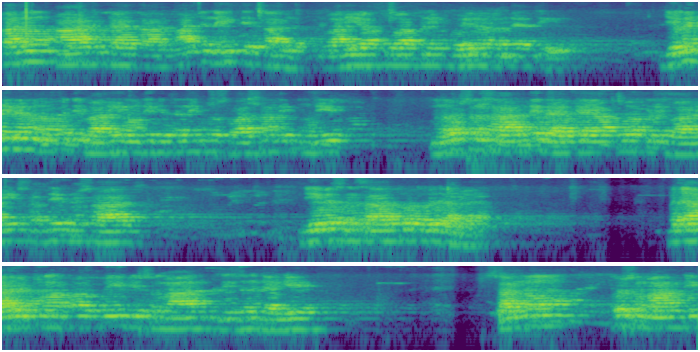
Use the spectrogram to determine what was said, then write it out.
ਪਰ ਆਜ ਕਾ ਕਾਲ, ਅੱਜ ਨਹੀਂ ਤੇ ਕੱਲ ਵਾਰੀ ਆਪੋ ਆਪਣੀ ਕੋਈ ਨਾ ਬੰਦੇ ਦੀ ਜਿਵੇਂ ਜਿਵੇਂ ਮਨੁੱਖ ਦੀ ਵਾਰੀ ਆਉਂਦੀ ਜਿਤਨੀ ਕੋ ਸਵਾਸਾਂ ਦੀ ਪੂਰੀ ਮਨੁੱਖ ਸੰਸਾਰ ਤੇ ਰਹਿ ਕੇ ਆਪੋ ਆਪਣੀ ਵਾਰੀ ਸਰਦੇ ਅਨੁਸਾਰ ਜੀਵ ਸੰਸਾਰ ਤੋਂ ਤੁਰ ਜਾਂਦਾ ਹੈ। ਬਾਜ਼ਾਰ ਵਿੱਚੋਂ ਆਪਾਂ ਕੋਈ ਵੀ ਸਮਾਨ ਖਰੀਦਣ ਜਾਈਏ ਸਾਨੂੰ ਉਸ ਸਮਾਨ ਦੀ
